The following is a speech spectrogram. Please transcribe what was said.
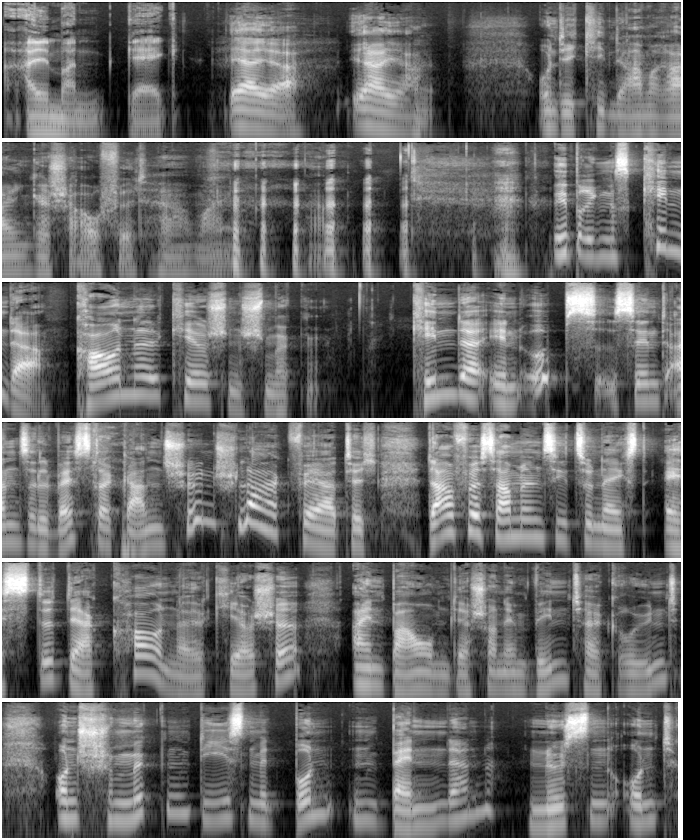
Allmann-Gag. Ja, ja, ja, ja und die Kinder haben reingeschaufelt. Ja, meine, ja. Übrigens Kinder, Kornelkirschen schmücken. Kinder in Ups sind an Silvester ganz schön schlagfertig. Dafür sammeln sie zunächst Äste der Kornelkirsche, ein Baum, der schon im Winter grünt, und schmücken diesen mit bunten Bändern, Nüssen und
